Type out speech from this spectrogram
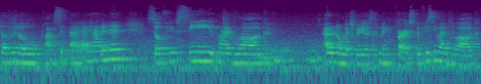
the little plastic bag I had it in. So if you see my vlog, I don't know which video is coming first, but if you see my vlog,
